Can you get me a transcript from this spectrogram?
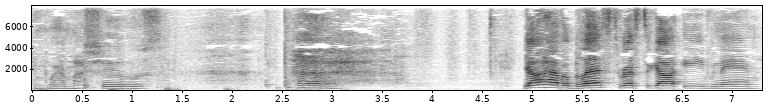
and wear my shoes. y'all have a blessed rest of y'all evening.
